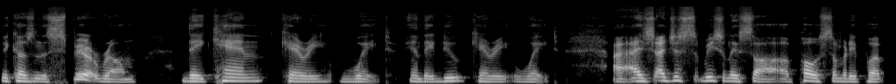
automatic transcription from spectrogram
because in the spirit realm, they can carry weight and they do carry weight. I, I, I just recently saw a post somebody put,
